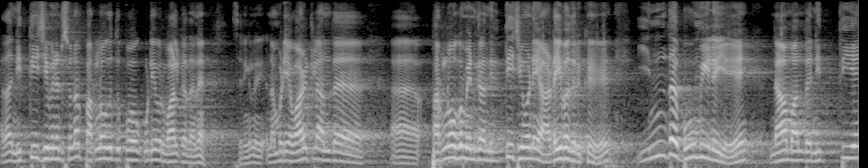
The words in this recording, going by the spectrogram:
அதாவது நித்திய ஜீவன் என்று சொன்னால் பரலோகத்துக்கு போகக்கூடிய ஒரு வாழ்க்கை தானே? சரிங்களா? நம்முடைய வாழ்க்கையில் அந்த பரலோகம் என்கிற நித்திய ஜீவனை அடைவதற்கு இந்த பூமியிலேயே நாம் அந்த நித்திய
